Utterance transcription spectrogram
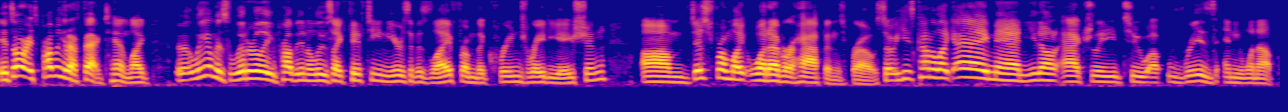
it's already it's probably gonna affect him. Like uh, Liam is literally probably gonna lose like 15 years of his life from the cringe radiation um, just from like whatever happens, bro. So he's kind of like, hey, man, you don't actually need to uh, rizz anyone up.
